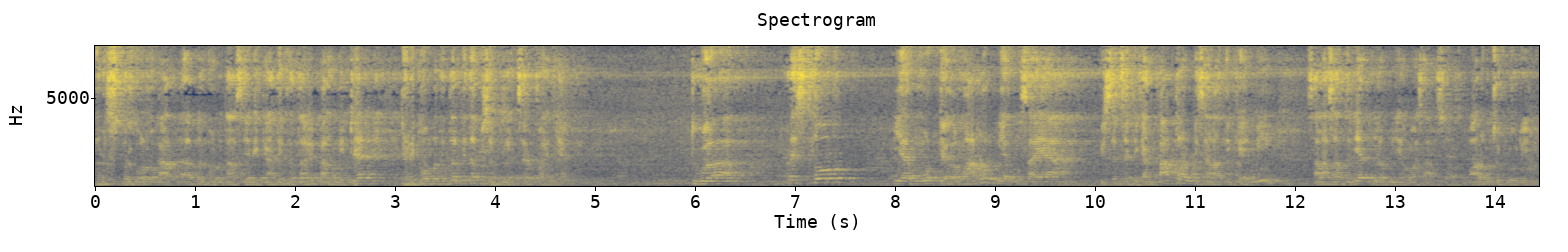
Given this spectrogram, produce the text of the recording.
harus berkonotasi negatif tetapi paling tidak dari kompetitor kita bisa belajar banyak. Dua resto yang model warung yang saya bisa jadikan patron di salah tiga ini salah satunya adalah punya Mas Arso warung Joglo ini.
